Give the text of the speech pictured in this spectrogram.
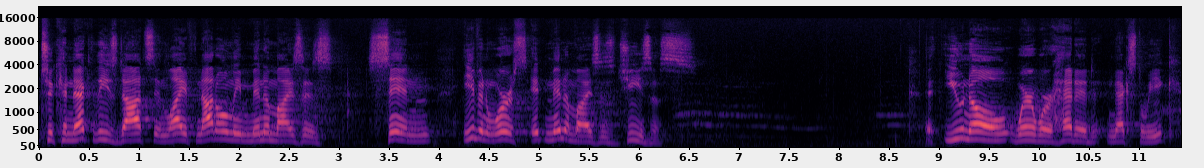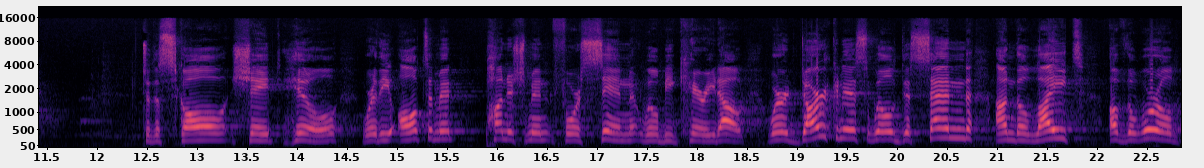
to connect these dots in life not only minimizes sin, even worse, it minimizes Jesus. You know where we're headed next week to the skull shaped hill where the ultimate punishment for sin will be carried out, where darkness will descend on the light of the world,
